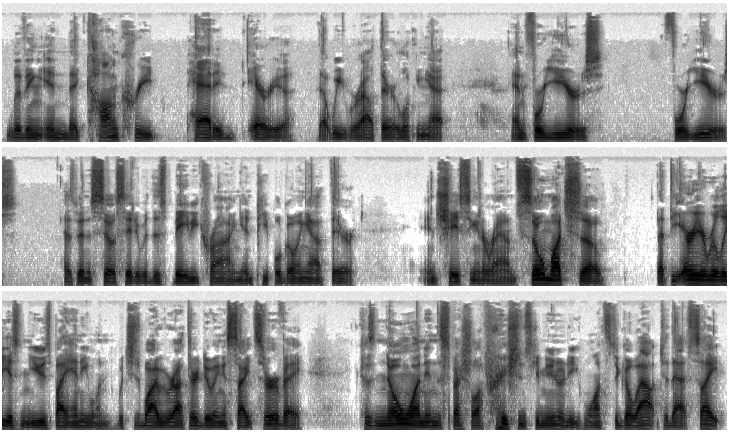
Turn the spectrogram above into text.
living in the concrete padded area that we were out there looking at, and for years for years has been associated with this baby crying and people going out there and chasing it around. So much so that the area really isn't used by anyone, which is why we were out there doing a site survey because no one in the special operations community wants to go out to that site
